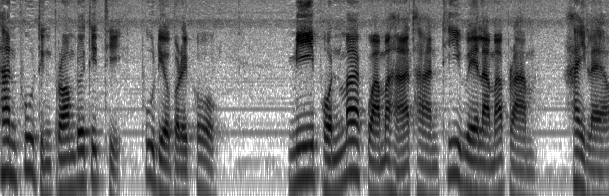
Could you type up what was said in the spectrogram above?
ท่านพูดถึงพร้อมด้วยทิฏฐิผู้เดียวบริโภค มีผลมากกว่ามหาทานที่เวลามะพรามให้แล้ว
